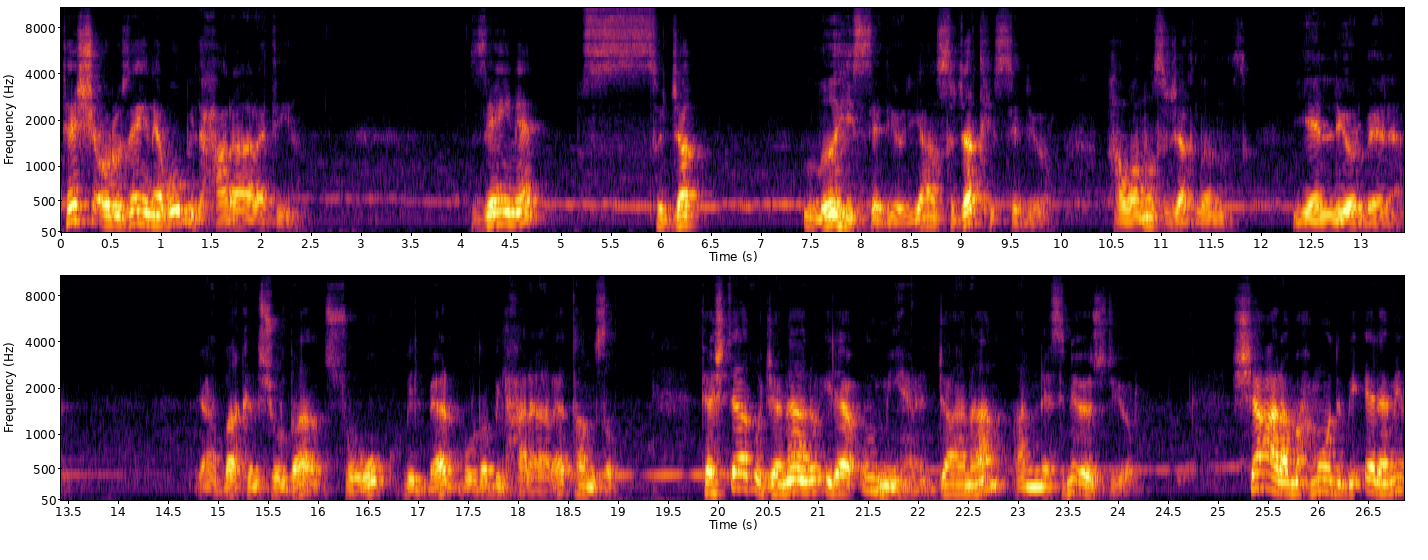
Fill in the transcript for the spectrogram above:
Teş'uru Zeynebu bil harareti. Zeynep sıcaklığı hissediyor. Yani sıcak hissediyor. Havanın sıcaklığını yerliyor böyle. Yani bakın şurada soğuk bilber, burada bil harare tam zıt. Teştaku cenanu ile ummihe. Canan annesini özlüyor. Şa'ara Mahmud bi elemi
